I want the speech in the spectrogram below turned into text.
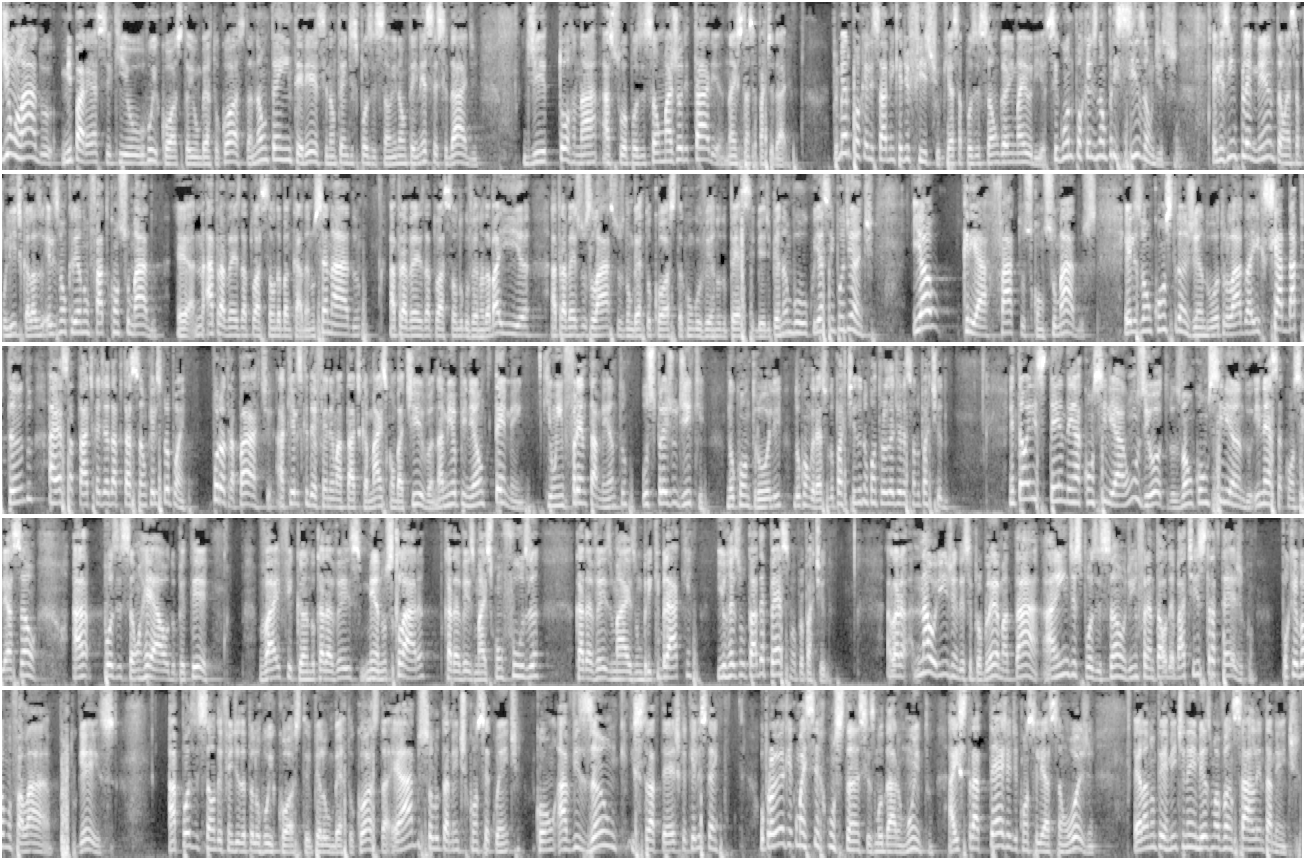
De um lado, me parece que o Rui Costa e o Humberto Costa não têm interesse, não têm disposição e não têm necessidade de tornar a sua posição majoritária na instância partidária. Primeiro, porque eles sabem que é difícil que essa posição ganhe maioria. Segundo, porque eles não precisam disso. Eles implementam essa política, eles vão criando um fato consumado. É, através da atuação da bancada no Senado, através da atuação do governo da Bahia, através dos laços do Humberto Costa com o governo do PSB de Pernambuco e assim por diante. E ao criar fatos consumados, eles vão constrangendo o outro lado a ir se adaptando a essa tática de adaptação que eles propõem. Por outra parte, aqueles que defendem uma tática mais combativa, na minha opinião, temem que um enfrentamento os prejudique no controle do Congresso do partido e no controle da direção do partido. Então eles tendem a conciliar, uns e outros vão conciliando, e nessa conciliação, a posição real do PT vai ficando cada vez menos clara, cada vez mais confusa, cada vez mais um bric-brac, e o resultado é péssimo para o partido. Agora, na origem desse problema está a indisposição de enfrentar o debate estratégico. Porque vamos falar português, a posição defendida pelo Rui Costa e pelo Humberto Costa é absolutamente consequente com a visão estratégica que eles têm. O problema é que, como as circunstâncias mudaram muito, a estratégia de conciliação hoje, ela não permite nem mesmo avançar lentamente.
